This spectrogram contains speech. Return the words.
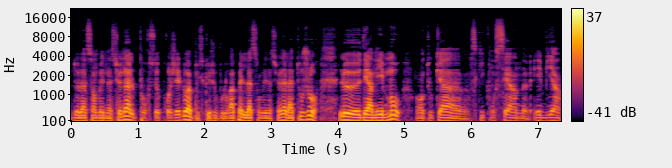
de l'Assemblée nationale pour ce projet de loi, puisque je vous le rappelle, l'Assemblée nationale a toujours le dernier mot, en tout cas ce qui concerne eh bien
